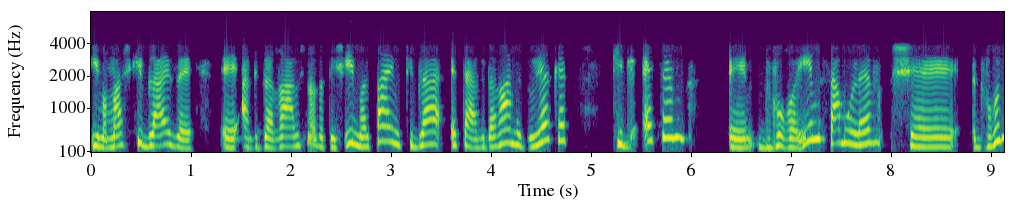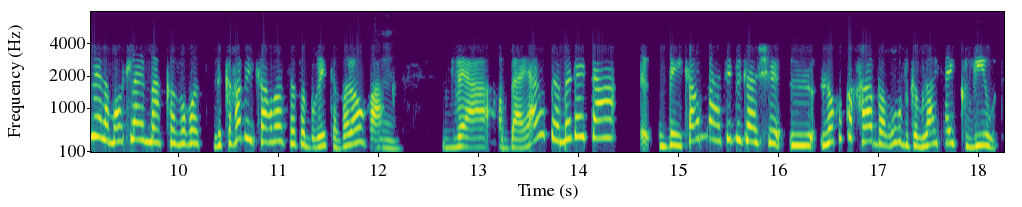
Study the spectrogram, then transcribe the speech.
היא ממש קיבלה איזו אה, הגדרה, משנות ה-90, 2000, היא קיבלה את ההגדרה המדויקת, כי בעצם אה, דבוראים שמו לב שדבורים נעלמות להם מהכוורות. זה קרה בעיקר בארצות הברית, אבל לא רק. כן. והבעיה הזאת באמת הייתה בעיקר בעתיד בגלל שלא כל כך היה ברור וגם לא הייתה עקביות.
